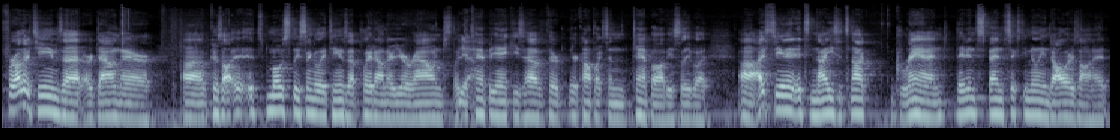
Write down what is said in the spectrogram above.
for other teams that are down there, because it's mostly single A teams that play down there year round. Like Yeah. the Tampa Yankees have their their complex in Tampa, obviously, but uh, I've seen it. It's nice. It's not grand. They didn't spend sixty million dollars on it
